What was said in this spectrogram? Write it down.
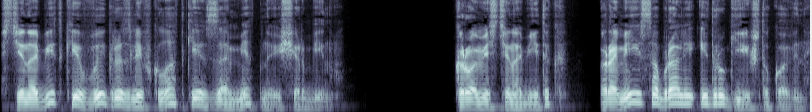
стенобитки выгрызли в кладке заметную щербину. Кроме стенобиток, ромеи собрали и другие штуковины.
